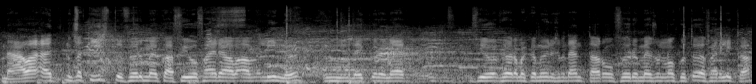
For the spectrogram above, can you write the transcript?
Nei, það er náttúrulega dýrt, við förum með eitthvað fjögur færi af, af línu, mm. leikurinn er fjóramarka muni sem þetta endar og förum með svona nokkuð döðafæri líka.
